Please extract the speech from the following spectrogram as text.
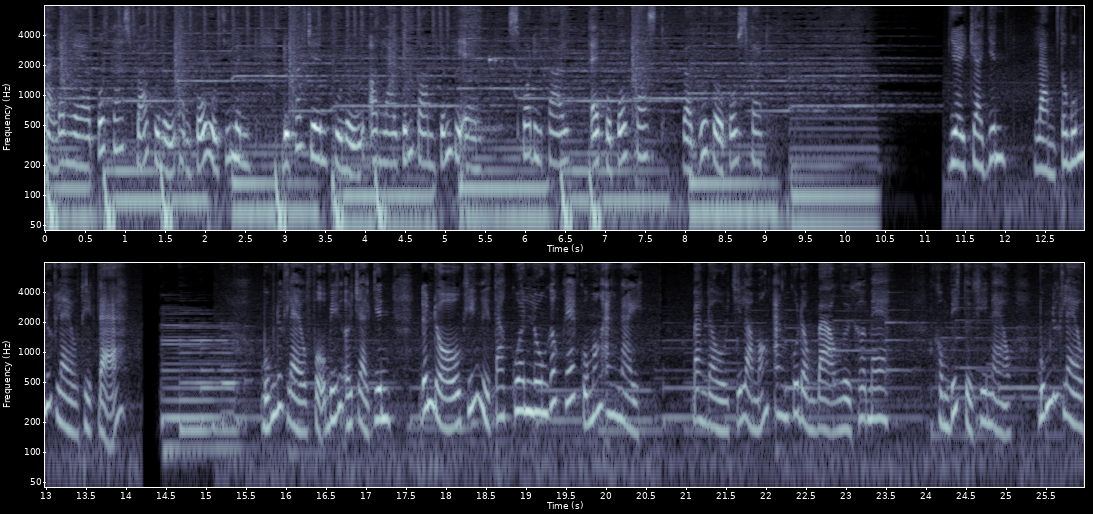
bạn đang nghe podcast báo phụ nữ thành phố Hồ Chí Minh được phát trên phụ nữ online.com.vn, Spotify, Apple Podcast và Google Podcast. Về trà dinh, làm tô bún nước lèo thiệt đã. Bún nước lèo phổ biến ở Trà Vinh đến độ khiến người ta quên luôn gốc gác của món ăn này. Ban đầu chỉ là món ăn của đồng bào người Khmer. Không biết từ khi nào, bún nước lèo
